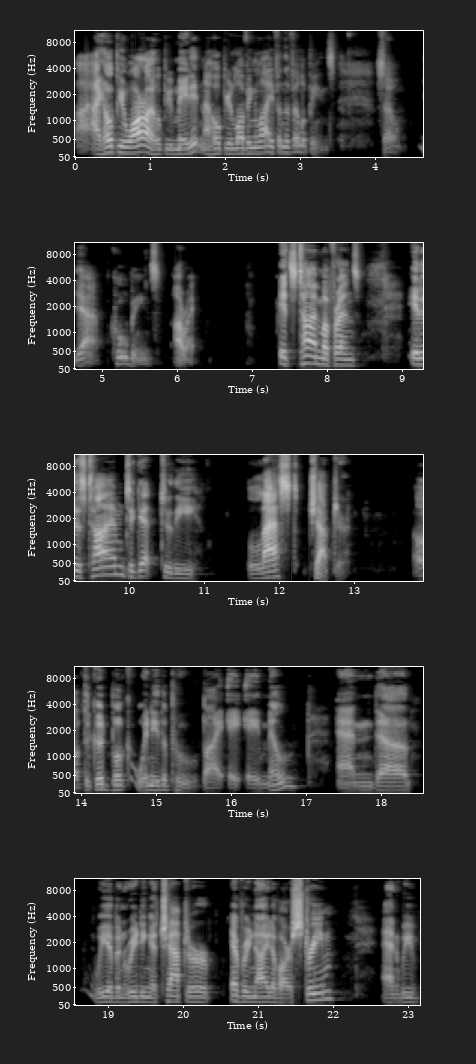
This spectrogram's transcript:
I hope you are. I hope you made it, and I hope you're loving life in the Philippines. So, yeah, cool beans. All right. It's time, my friends. It is time to get to the last chapter of the good book Winnie the Pooh by A. A. Milne. And uh, we have been reading a chapter every night of our stream, and we've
